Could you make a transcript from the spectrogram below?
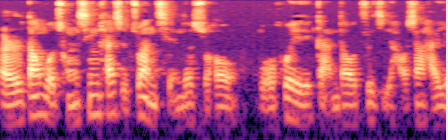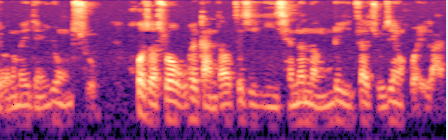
而当我重新开始赚钱的时候，我会感到自己好像还有那么一点用处，或者说我会感到自己以前的能力在逐渐回来。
